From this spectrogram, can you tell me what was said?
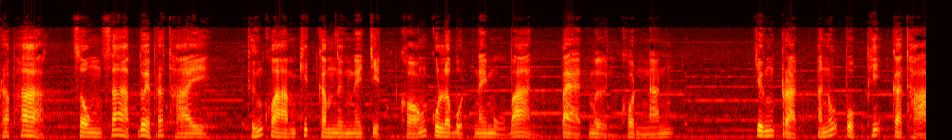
พระภาคทรงทราบด้วยพระทัยถึงความคิดคำนึงในจิตของกุลบุตรในหมู่บ้านแปดหมื่นคนนั้น จึงตรัสอนุปุปพิกถา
